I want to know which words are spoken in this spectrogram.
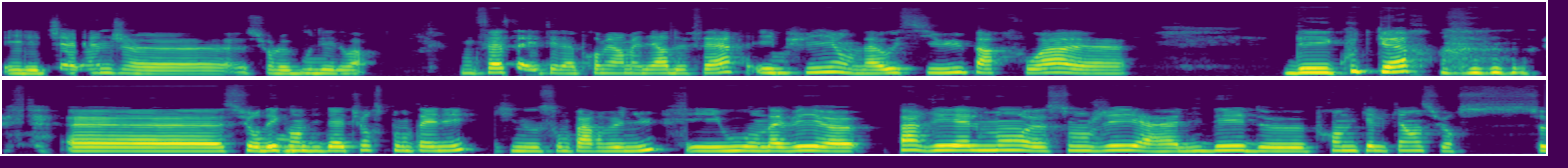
et les challenges sur le bout des doigts. Donc ça, ça a été la première manière de faire. Et mmh. puis, on a aussi eu parfois des coups de cœur euh, sur des mmh. candidatures spontanées qui nous sont parvenues et où on n'avait euh, pas réellement euh, songé à l'idée de prendre quelqu'un sur ce,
